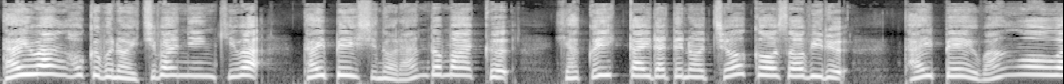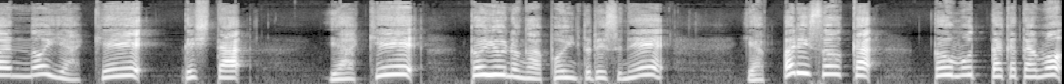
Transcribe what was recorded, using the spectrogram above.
台湾北部の一番人気は台北市のランドマーク101階建ての超高層ビル台北101の夜景でした。夜景というのがポイントですね。やっぱりそうかと思った方も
